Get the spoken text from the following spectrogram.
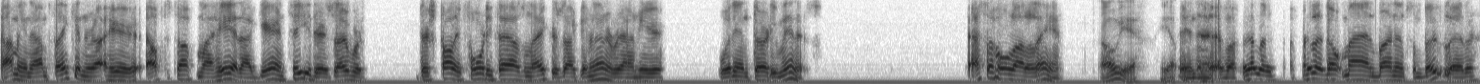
I mean, I'm thinking right here off the top of my head, I guarantee you there's over there's probably forty thousand acres I can hunt around here within thirty minutes. That's a whole lot of land. Oh yeah. Yep. And uh, if a fella a fella don't mind burning some boot leather,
